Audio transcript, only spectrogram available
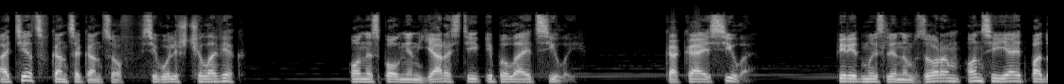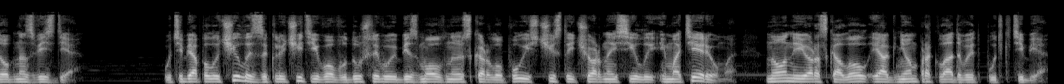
Отец, в конце концов, всего лишь человек. Он исполнен ярости и пылает силой. Какая сила! Перед мысленным взором он сияет подобно звезде. У тебя получилось заключить его в удушливую безмолвную скорлупу из чистой черной силы и материума, но он ее расколол и огнем прокладывает путь к тебе.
